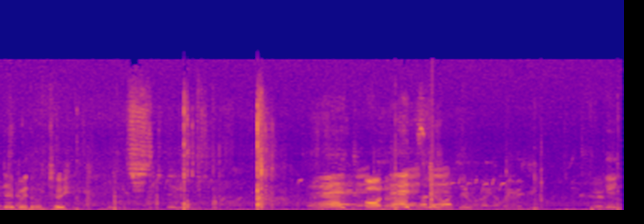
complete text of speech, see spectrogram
Debuted on two. Head. Oh no. Head. No, they're right, they're right. Very good.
